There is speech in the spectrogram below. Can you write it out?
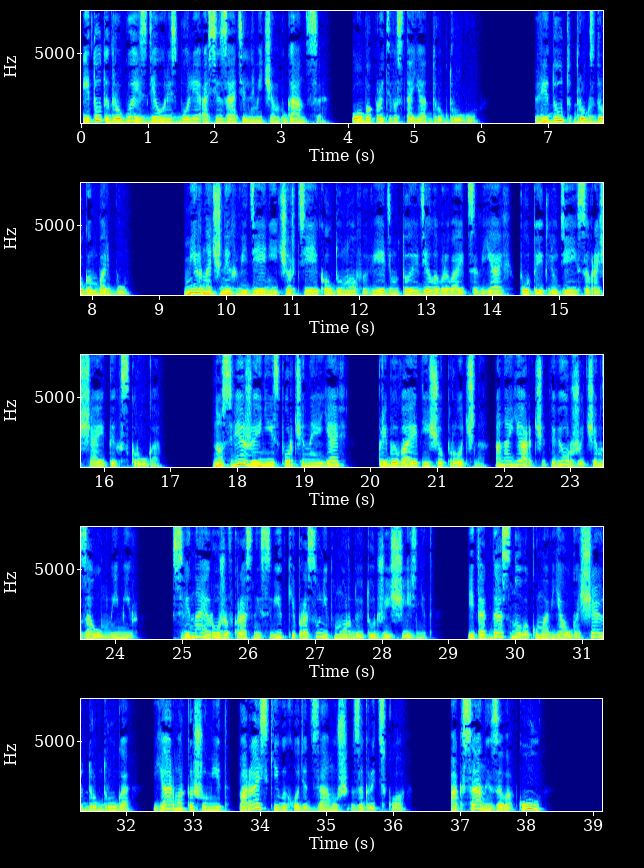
И тот, и другой сделались более осязательными, чем в Гансе. Оба противостоят друг другу. Ведут друг с другом борьбу. Мир ночных видений, чертей, колдунов, ведьм то и дело врывается в явь, путает людей, совращает их с круга. Но свежая неиспорченная явь пребывает еще прочно, она ярче, тверже, чем заумный мир. Свиная рожа в красной свитке просунет морду и тут же исчезнет. И тогда снова кумовья угощают друг друга, ярмарка шумит, парайски выходят замуж за Грыцко. Оксаны за Вакул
